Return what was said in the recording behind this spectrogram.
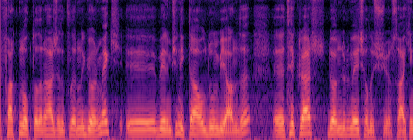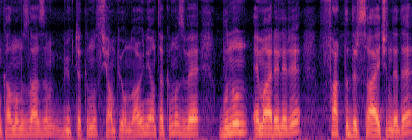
farklı noktalara harcadıklarını görmek e, benim için ikna olduğum bir andı. E, tekrar döndürmeye çalışıyor. Sakin kalmamız lazım. Büyük takımız, şampiyonluğa oynayan takımız ve bunun emareleri farklıdır saha içinde de.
